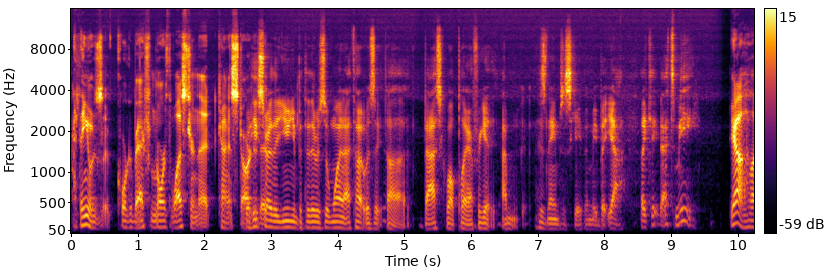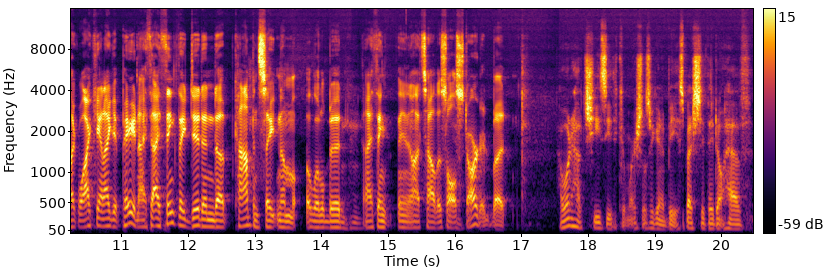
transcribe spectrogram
I think it was a quarterback from Northwestern that kind of started, he it. started the union, but there was the one I thought it was a uh, basketball player. I forget. I'm, his name's escaping me, but yeah, like hey, that's me. Yeah, like why can't I get paid? And I, th- I think they did end up compensating them a little bit. Mm-hmm. I think you know that's how this all started. But I wonder how cheesy the commercials are going to be, especially if they don't have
